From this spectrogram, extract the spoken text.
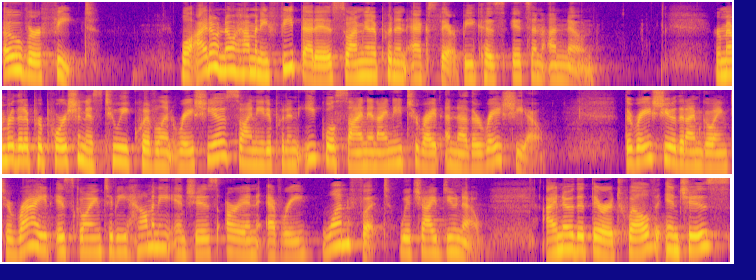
over feet. Well, I don't know how many feet that is, so I'm going to put an X there because it's an unknown. Remember that a proportion is two equivalent ratios, so I need to put an equal sign and I need to write another ratio. The ratio that I'm going to write is going to be how many inches are in every one foot, which I do know. I know that there are 12 inches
